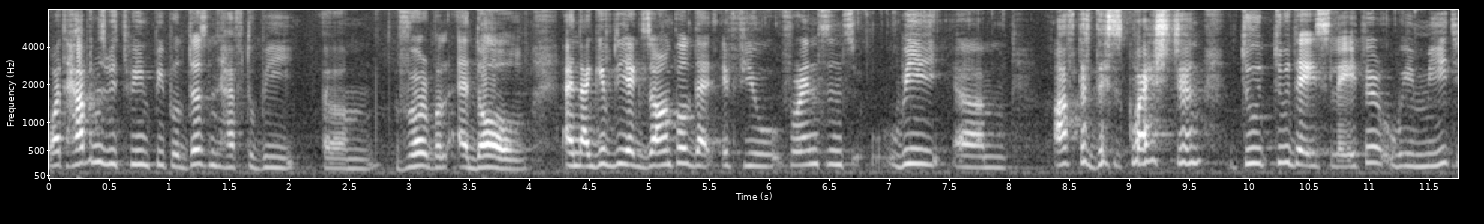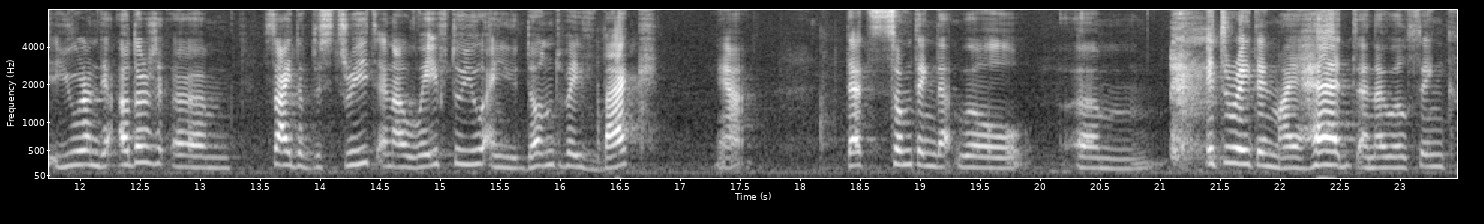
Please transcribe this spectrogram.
what happens between people doesn't have to be um, verbal at all. And I give the example that if you, for instance, we, um, after this question, two, two days later, we meet, you're on the other um, side of the street and I wave to you and you don't wave back, yeah, that's something that will um, iterate in my head and I will think,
